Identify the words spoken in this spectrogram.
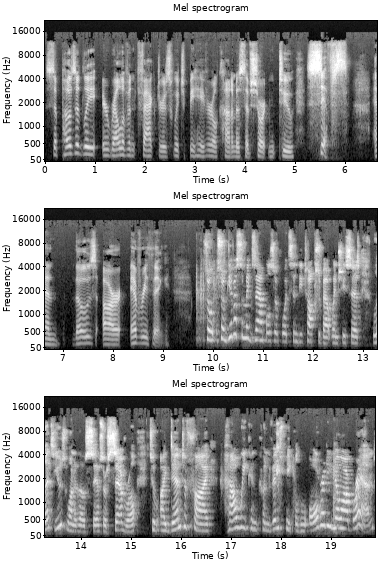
supposedly irrelevant factors, which behavioral economists have shortened to SIFs. And those are everything. So, so give us some examples of what Cindy talks about when she says, let's use one of those SIFs or several to identify how we can convince people who already know our brand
